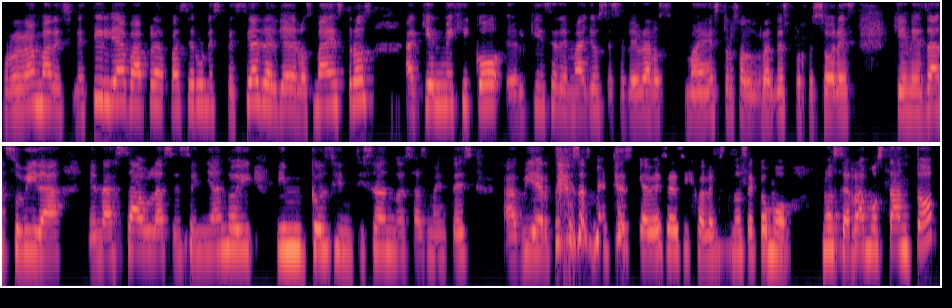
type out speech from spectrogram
programa de cinefilia, va a, ser un especial del Día de los Maestros. Aquí en México, el 15 de mayo se celebra a los maestros, a los grandes profesores, quienes dan su vida en las aulas, enseñando y, y concientizando esas mentes abiertas, esas mentes que a veces, híjoles, no sé cómo nos cerramos tanto,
